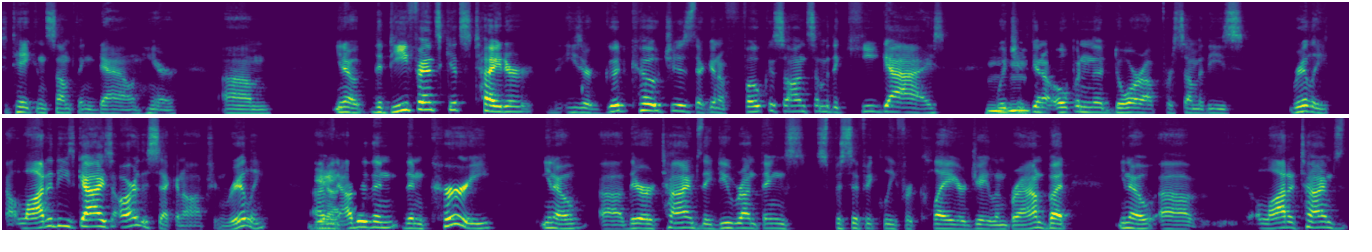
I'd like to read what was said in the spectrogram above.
to taking something down here. Um, you know, the defense gets tighter. These are good coaches. They're going to focus on some of the key guys mm-hmm. which is mm-hmm. going to open the door up for some of these really a lot of these guys are the second option really yeah. i mean other than than curry you know uh, there are times they do run things specifically for Klay or Jaylen brown but you know uh, a lot of times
